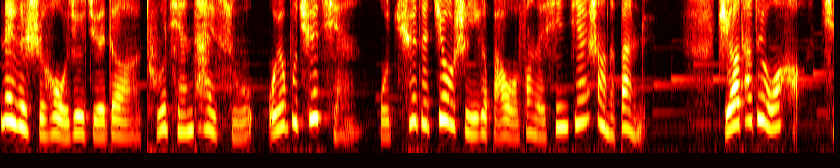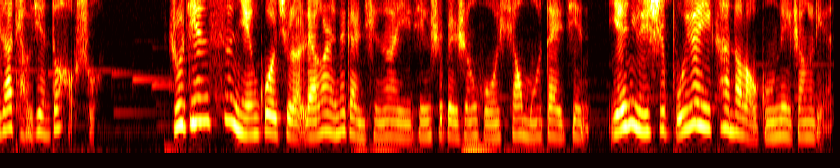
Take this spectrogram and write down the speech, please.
那个时候我就觉得图钱太俗，我又不缺钱，我缺的就是一个把我放在心尖上的伴侣。”只要他对我好，其他条件都好说。如今四年过去了，两个人的感情啊，已经是被生活消磨殆尽。严女士不愿意看到老公那张脸，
